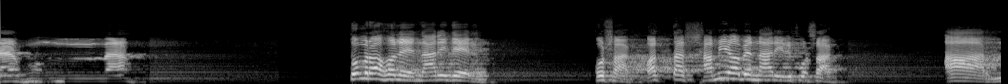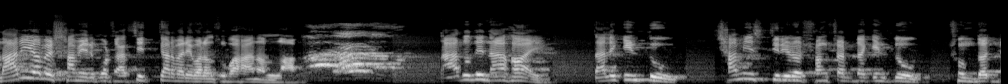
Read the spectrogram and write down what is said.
লাহুন্না তোমরা হলে নারীদের পোশাক, অর্থাৎ স্বামী হবে নারীর পোশাক, আর নারী হবে স্বামীর পোশাক। চিৎকার মেরে বলেন সুবাহান আল্লাহ তা যদি না হয়, তাহলে কিন্তু স্বামী স্ত্রীর সংসারটা কিন্তু সৌন্দর্য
